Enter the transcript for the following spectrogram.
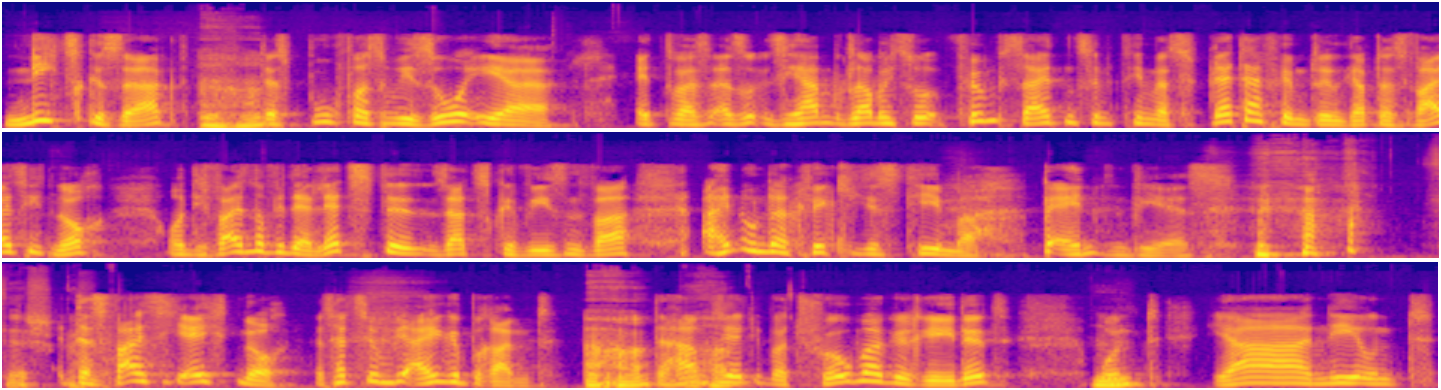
nichts gesagt. Aha. Das Buch war sowieso eher etwas, also sie haben, glaube ich, so fünf Seiten zum Thema Splatterfilm drin gehabt, das weiß ich noch. Und ich weiß noch, wie der letzte Satz gewesen war. Ein unerquickliches Thema. Beenden wir es. Das weiß ich echt noch. Das hat sie irgendwie eingebrannt. Aha, da haben aha. sie halt über Trauma geredet hm. und ja, nee, und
